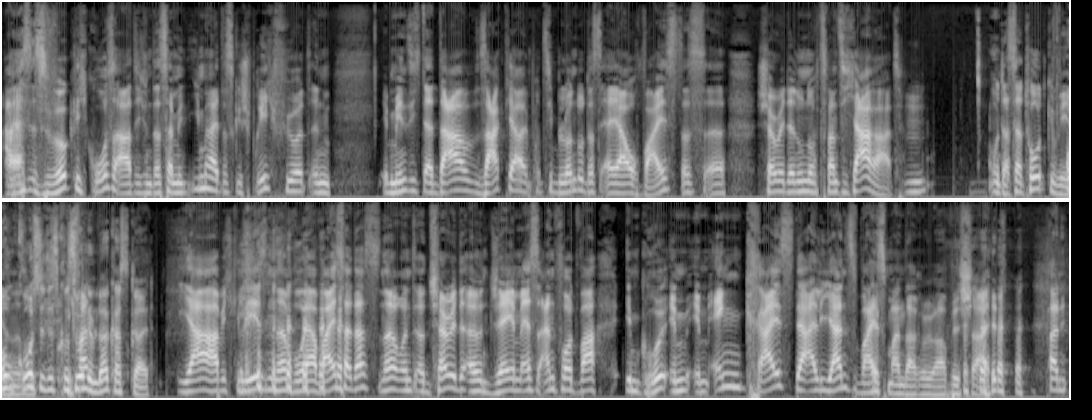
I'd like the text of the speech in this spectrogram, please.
aber das ist wirklich großartig und dass er mit ihm halt das Gespräch führt in im Hinsicht, der da sagt ja im Prinzip Londo, dass er ja auch weiß, dass äh, Sheridan nur noch 20 Jahre hat. Mhm. Und dass er tot gewesen ist. Oh, große Diskussion fand, im Lurkers Guide. Ja, habe ich gelesen, ne? woher weiß er das? Ne? Und, und Sheridan, äh, JMS Antwort war, im, im, im engen Kreis der Allianz weiß man darüber Bescheid. fand, ich,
